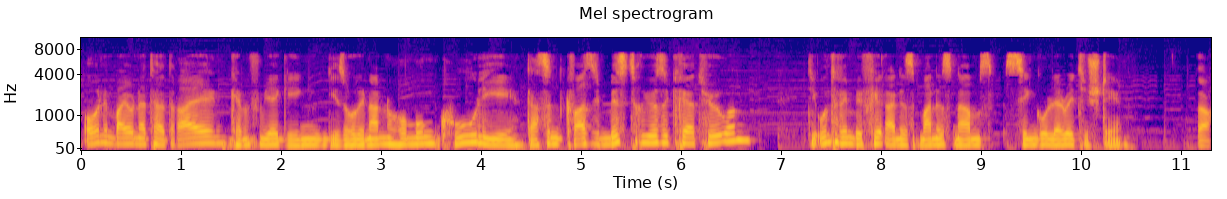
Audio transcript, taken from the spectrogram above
Und in Bayonetta 3 kämpfen wir gegen die sogenannten Homunculi. Das sind quasi mysteriöse Kreaturen, die unter dem Befehl eines Mannes namens Singularity stehen. So.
